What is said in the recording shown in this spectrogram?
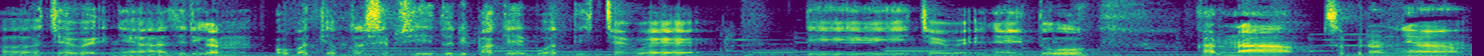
uh, ceweknya. Jadi kan obat kontrasepsi itu dipakai buat di cewek di ceweknya itu. Karena sebenarnya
